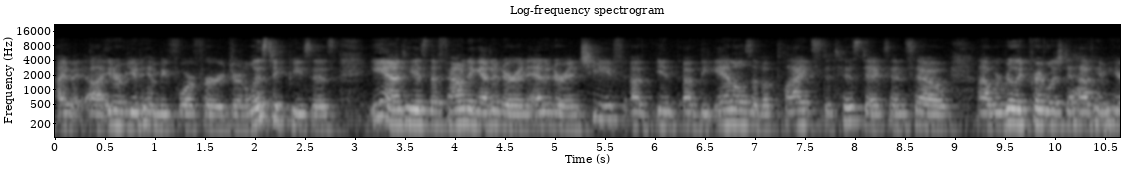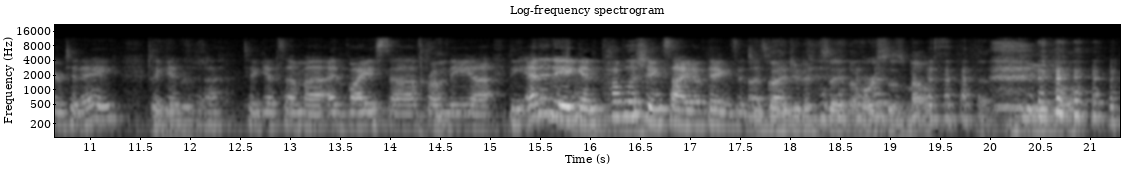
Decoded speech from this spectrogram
I've uh, interviewed him before for journalistic pieces, and he is the founding editor and editor-in-chief of, in, of the Annals of Applied Statistics, and so we're really privileged to have him here today to get to get some advice from the, the editing and publishing publishing side of things. It's I'm glad you didn't say the horse's mouth.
